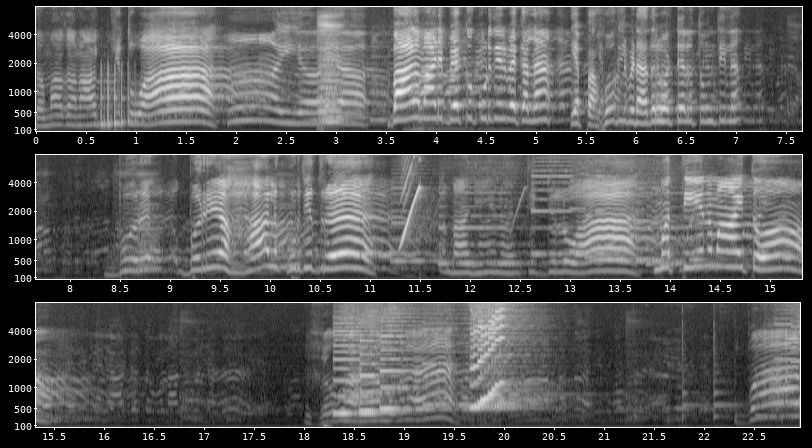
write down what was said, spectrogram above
ಸಮಾಧಾನ ಆಕ್ಕಿತ್ವಾ ಅಯ್ಯ ಬಾಳ ಮಾಡಿ ಬೆಕ್ಕು ಕುಡ್ದಿರ್ಬೇಕಲ್ಲ. ಯಪ್ಪ ಹೋಗ್ಲಿ ಬಿಡ. ಅದ್ರ ಹೊಟ್ಟೆಲ್ಲ ತುಂಬ್ತಿಲ್ಲ. ಬರೀ ಬರೀ ಹಾಲು ಕುಡ್ದಿದ್ರ? ನಾನೇನು ಅಂತಿದ್ದಿಲ್ವಾ? ಮತ್ತೇನು ಮಗಳ. ಬಾಳ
